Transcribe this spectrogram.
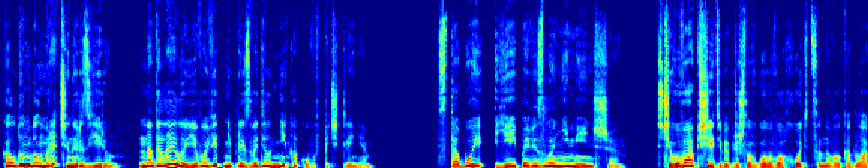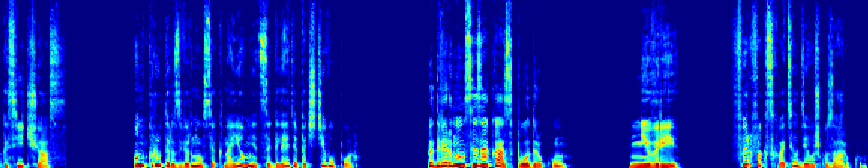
Колдун был мрачен и разъярен. На Делайлу его вид не производил никакого впечатления. «С тобой ей повезло не меньше. С чего вообще тебе пришло в голову охотиться на волкодлака сейчас?» Он круто развернулся к наемнице, глядя почти в упор. «Подвернулся заказ под руку». «Не ври!» Ферфакс схватил девушку за руку.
